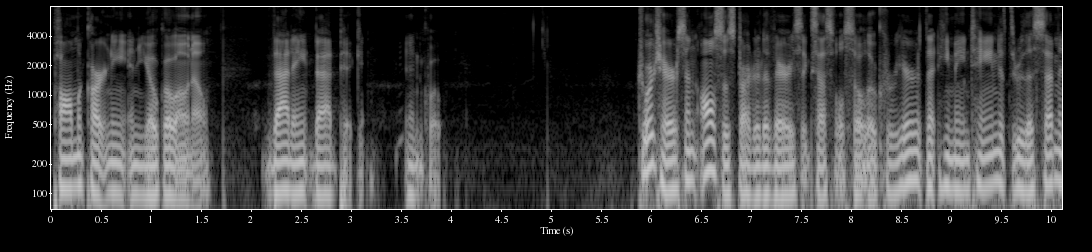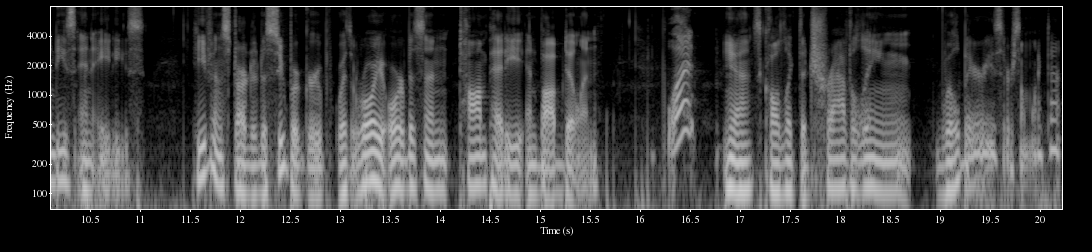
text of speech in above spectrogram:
Paul McCartney and Yoko Ono. That ain't bad picking. End quote. George Harrison also started a very successful solo career that he maintained through the 70s and 80s. He even started a supergroup with Roy Orbison, Tom Petty, and Bob Dylan. What? Yeah, it's called like the Traveling Wilburys or something like that.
